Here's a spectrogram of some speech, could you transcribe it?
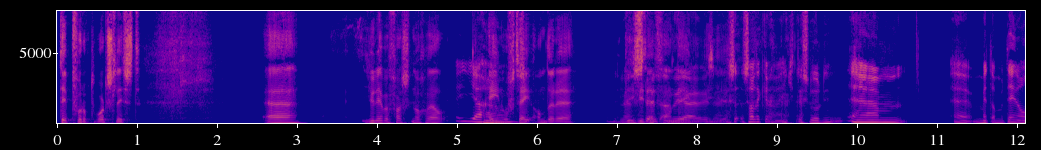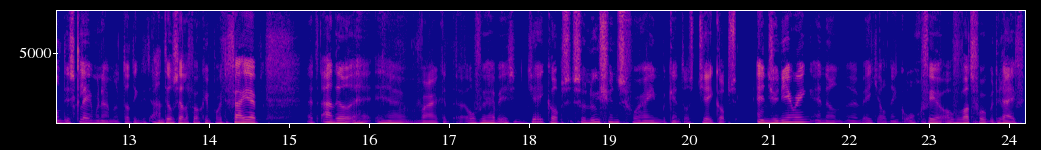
tip voor op de watchlist. Uh, jullie hebben vast nog wel ja, één of twee andere dividend aandelen. Zal ik er eentje tussendoor doen? Um, uh, met dan meteen al een disclaimer, namelijk dat ik dit aandeel zelf ook in portefeuille heb. Het aandeel uh, waar ik het over heb is Jacobs Solutions, voorheen bekend als Jacobs Engineering. En dan uh, weet je al denk ik ongeveer over wat voor bedrijf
